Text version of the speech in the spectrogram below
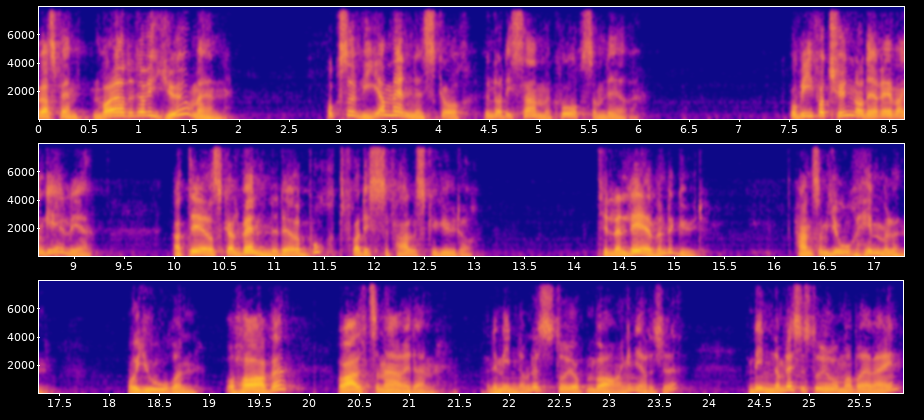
Vers 15. Hva er det dere gjør med henne? Også vi er mennesker under de samme kår som dere. Og vi forkynner dere evangeliet, at dere skal vende dere bort fra disse falske guder, til den levende Gud, Han som gjorde himmelen og jorden og havet og alt som er i dem. Det minner om det som står i åpenbaringen, gjør det ikke det? Minner om det som står i Romerbrevet 1.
